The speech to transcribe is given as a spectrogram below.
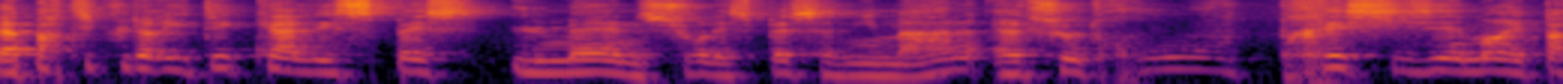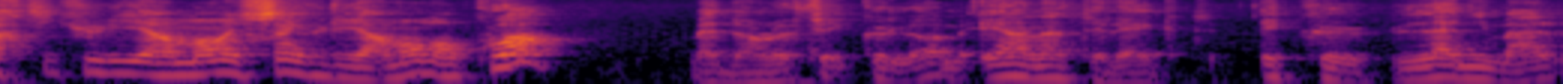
La particularité qu'a l'espèce humaine sur l'espèce animale, elle se trouve précisément et particulièrement et singulièrement dans quoi? Ben Dans le fait que l'homme est un intellect et que l'animal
